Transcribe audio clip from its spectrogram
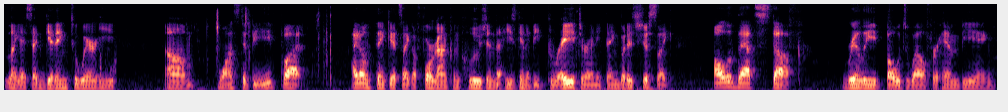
like I said, getting to where he um, wants to be. But I don't think it's like a foregone conclusion that he's going to be great or anything. But it's just like all of that stuff really bodes well for him being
